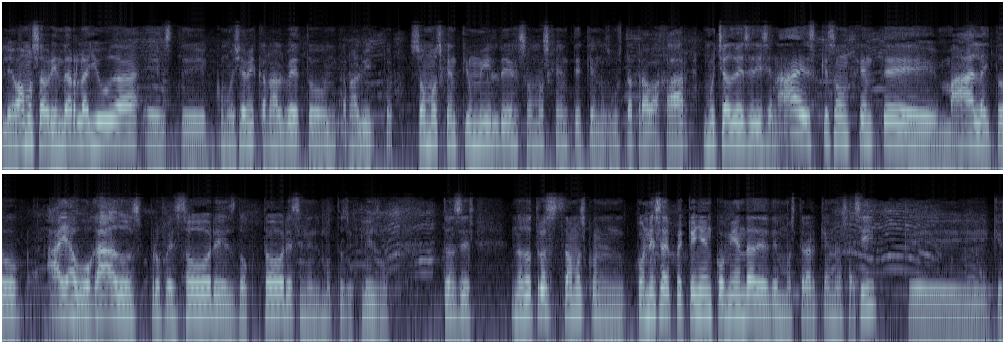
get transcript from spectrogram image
le vamos a brindar la ayuda, este, como decía mi carnal Beto, mi carnal Víctor, somos gente humilde, somos gente que nos gusta trabajar, muchas veces dicen, ah, es que son gente mala y todo, hay abogados, profesores, doctores en el motociclismo, entonces nosotros estamos con, con, esa pequeña encomienda de demostrar que no es así, que, que,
